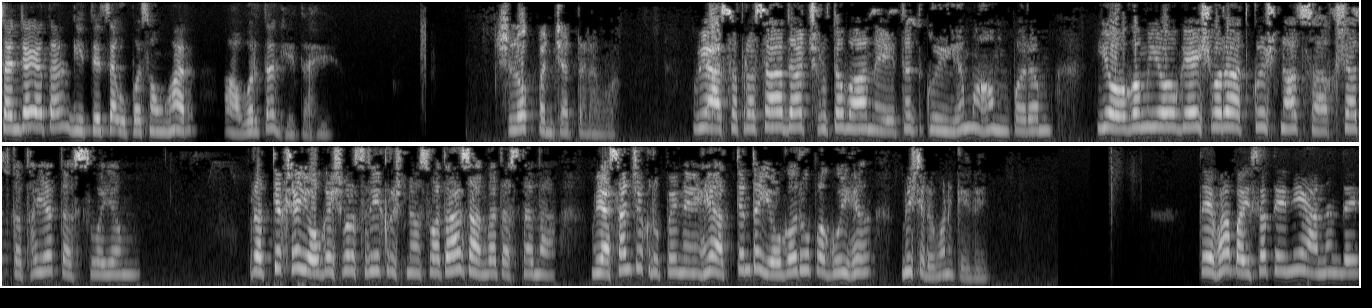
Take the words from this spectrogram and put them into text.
संजय आता गीतेचा उपसंहार आवर्ता घेत आहे. श्लोक पंच्याहत्तरावा. व्यासप्रसादात श्रुतवान एतत् गुह्यमहं परम. योगम योगेश्वरात कृष्णात साक्षात कथयत स्वयं प्रत्यक्ष योगेश्वर श्रीकृष्ण स्वतः सांगत असताना व्यासांच्या कृपेने हे अत्यंत योगरूप गुह्य मी श्रवण केले. तेव्हा बैसतेनी आनंदे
